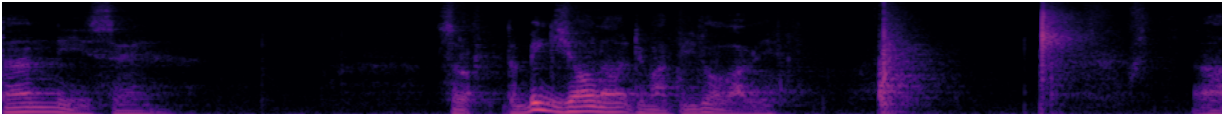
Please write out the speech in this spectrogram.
တန်းနေစေဆိုတော့ the big yawn ဒီမှာပြီးတော့ပါပြီအာ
